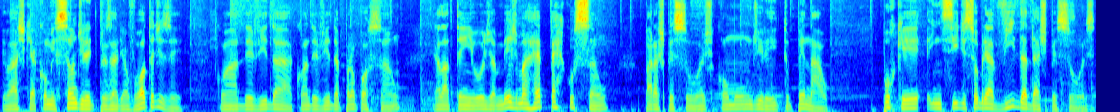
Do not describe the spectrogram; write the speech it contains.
Eu acho que a Comissão de Direito Empresarial, volta a dizer, com a devida, com a devida proporção, ela tem hoje a mesma repercussão para as pessoas como um direito penal, porque incide sobre a vida das pessoas.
